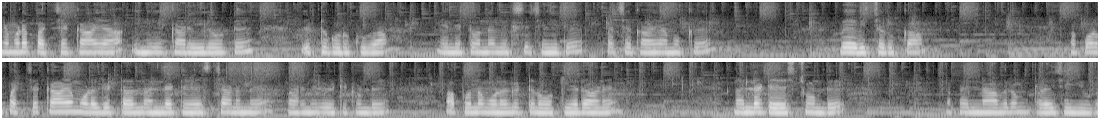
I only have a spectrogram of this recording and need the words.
നമ്മുടെ പച്ചക്കായ ഇനി ഈ കറിയിലോട്ട് ഇട്ട് കൊടുക്കുക. എന്നിട്ടൊന്ന് മിക്സ് ചെയ്ത് പച്ചക്കായ നമുക്ക് വേവിച്ചെടുക്കാം. അപ്പോൾ പച്ചക്കായ മുളകിട്ടാൽ നല്ല ടേസ്റ്റാണെന്ന് പറഞ്ഞു കേട്ടിട്ടുണ്ട്. അപ്പോൾ ഒന്ന് മുളകിട്ട് നോക്കിയതാണ്. നല്ല ടേസ്റ്റും ഉണ്ട്. അപ്പോൾ എല്ലാവരും ട്രൈ ചെയ്യുക.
